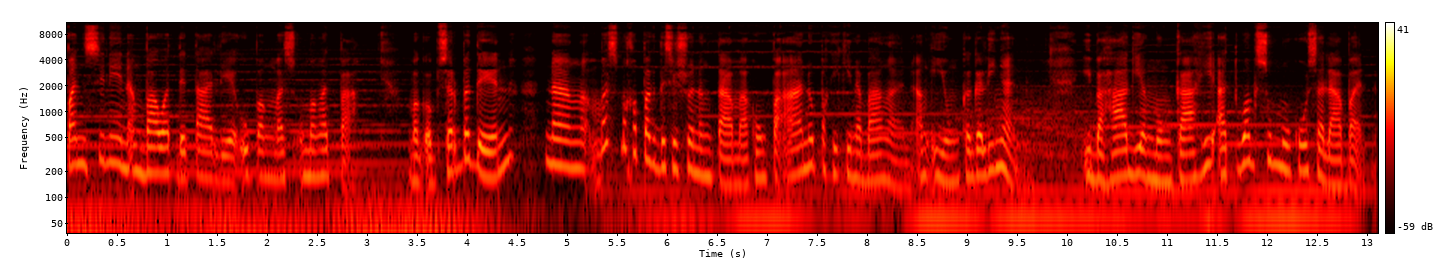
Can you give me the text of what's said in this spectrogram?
Pansinin ang bawat detalye upang mas umangat pa. Mag-obserba din ng mas makapagdesisyon ng tama kung paano pakikinabangan ang iyong kagalingan. Ibahagi ang mungkahi at huwag sumuko sa laban.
